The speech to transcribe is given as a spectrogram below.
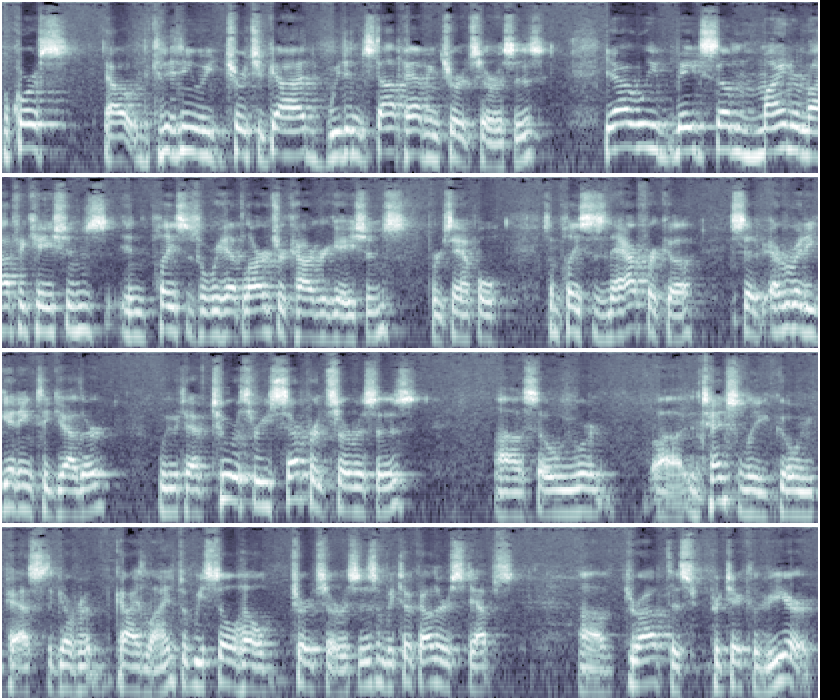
Of course, now, the continuing Church of God, we didn't stop having church services. Yeah, we made some minor modifications in places where we had larger congregations. For example, some places in Africa, instead of everybody getting together, we would have two or three separate services. Uh, so we weren't uh, intentionally going past the government guidelines, but we still held church services and we took other steps uh, throughout this particular year.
